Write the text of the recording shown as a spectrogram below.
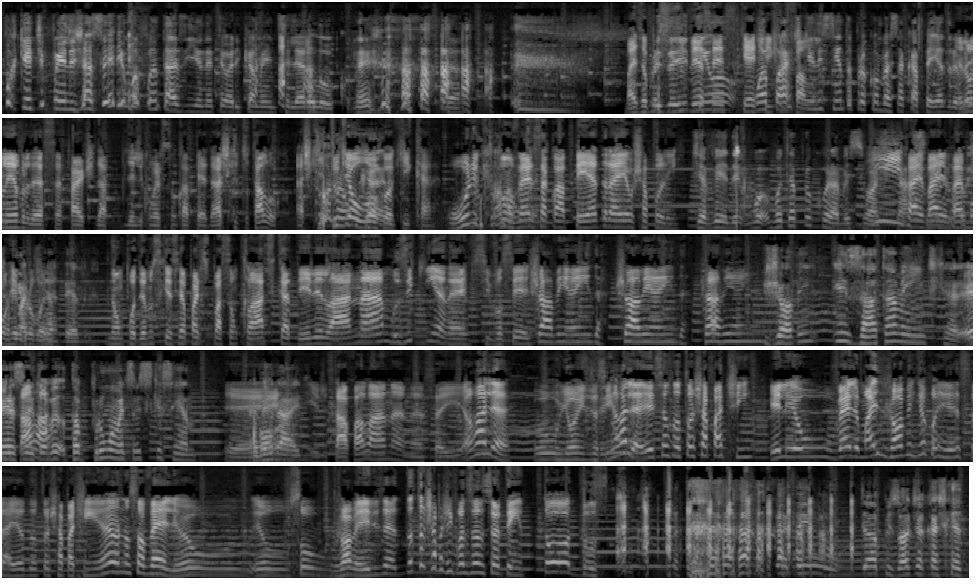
Porque, tipo, ele já seria uma fantasia, né, teoricamente, se ele era louco, né? Mas eu Mas preciso aí ver essa uma, sketch uma que parte falou. que ele senta pra conversar com a pedra, Eu não velho. lembro dessa parte da- dele conversando com a pedra. Acho que tu tá louco. Acho que Tô tu não, que é o louco cara. aqui, cara. O único Não que tô não, conversa com a pedra é o Chapolin. Quer ver? Vou, vou até procurar, ver se eu acho Ih, que é vai, assim, vai, vai morrer procurando. Não podemos esquecer a participação clássica dele lá na musiquinha, né? Se você é jovem ainda, jovem ainda, jovem ainda. Jovem, exatamente, cara. Ele É, tá você lá. tava, tá- por um momento você estava esquecendo. É, É verdade. Ele tava lá né, nessa aí. Olha, o Yon diz assim: Olha, esse é o Dr. Chapatin. Ele é o velho mais jovem que eu conheço. Aí o Dr. Chapatin, eu não sou velho, eu, eu sou jovem. Ele diz: Dr. Chapatin, quantos anos o senhor tem? Todos! tem, um, tem um episódio que acho que é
